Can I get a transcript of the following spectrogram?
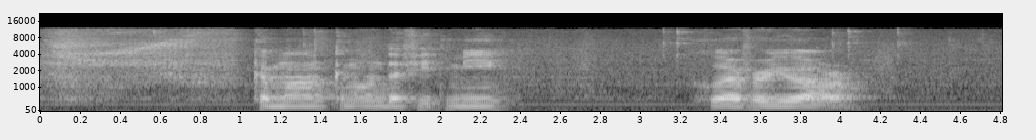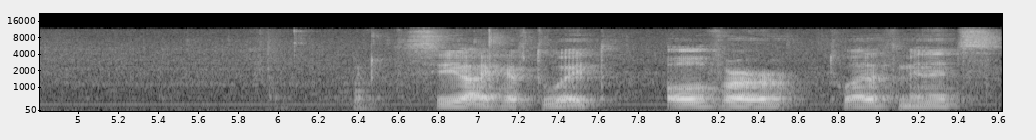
Come on, come on, defeat me, whoever you are. See, I have to wait over 12 minutes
